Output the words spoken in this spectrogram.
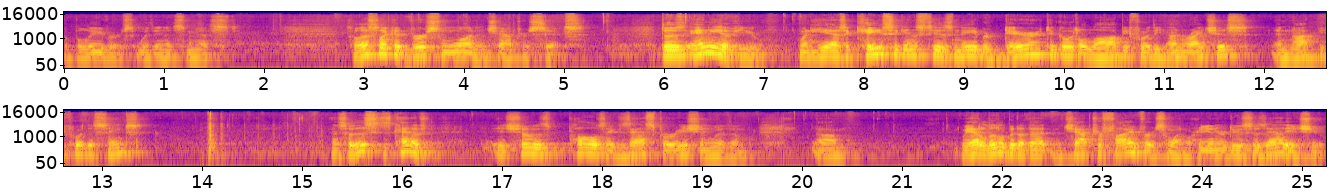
the believers within its midst. So let's look at verse 1 in chapter 6. Does any of you, when he has a case against his neighbor, dare to go to law before the unrighteous and not before the saints? And so this is kind of, it shows Paul's exasperation with them. Um, we had a little bit of that in chapter 5, verse 1, where he introduces that issue.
